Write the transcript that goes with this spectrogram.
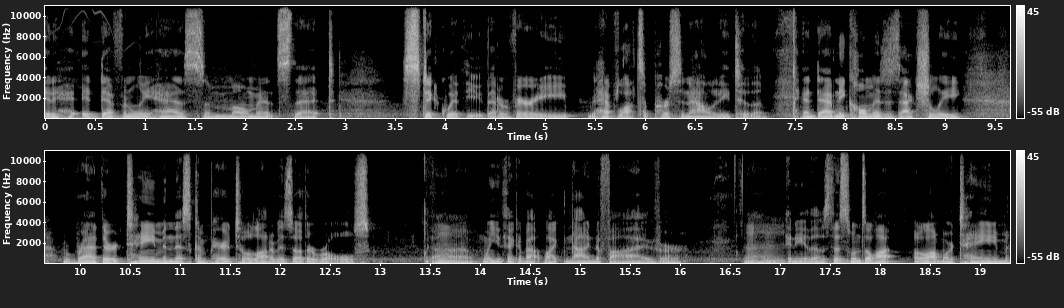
it it definitely has some moments that stick with you that are very have lots of personality to them. And Dabney Coleman is actually rather tame in this compared to a lot of his other roles. Uh, when you think about like Nine to Five or uh, any of those, this one's a lot a lot more tame.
